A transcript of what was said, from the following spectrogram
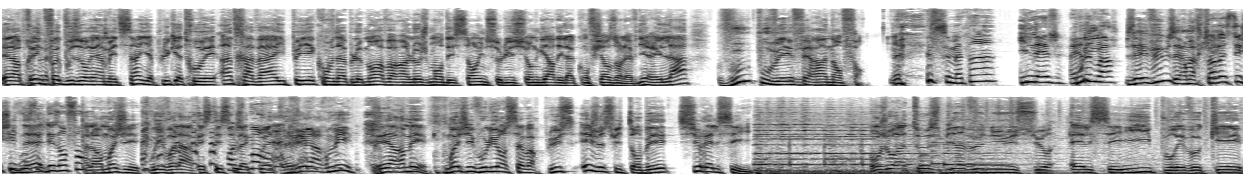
Et alors après, une fois que vous aurez un médecin, il n'y a plus qu'à trouver un travail, payer convenablement, avoir un logement décent, une solution de garde et la confiance dans l'avenir. Et là, vous pouvez faire un enfant. Ce matin, il neige. Rien Oui, à voir. Vous avez vu, vous avez remarqué Pas rester chez Il vous, neige. faites des enfants. Alors moi j'ai, oui voilà, restez sous la couette, réarmé, réarmé. Moi j'ai voulu en savoir plus et je suis tombé sur LCI. Bonjour à tous, bienvenue sur LCI pour évoquer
